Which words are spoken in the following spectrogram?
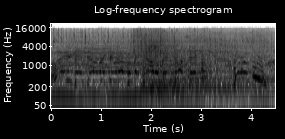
Ladies and gentlemen, give it up for Metallica Toxic. Woo!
